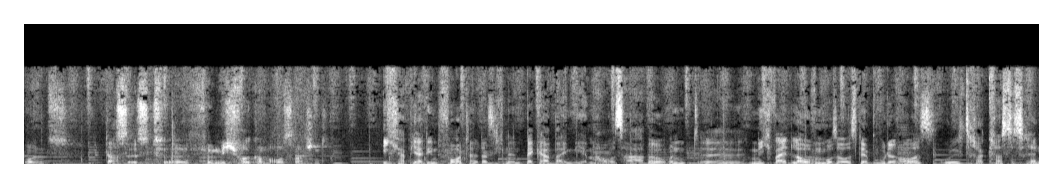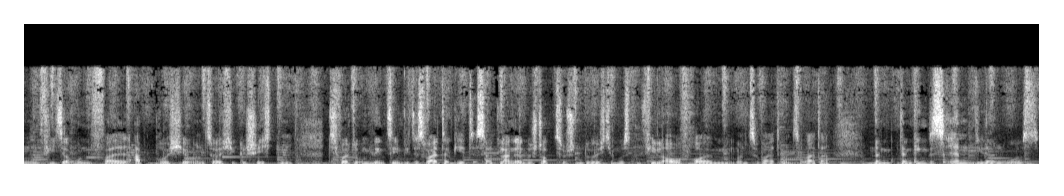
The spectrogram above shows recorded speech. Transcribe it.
und das ist äh, für mich vollkommen ausreichend. Ich habe ja den Vorteil, dass ich einen Bäcker bei mir im Haus habe und äh, nicht weit laufen muss aus der Bude raus. Ultra krass, das Rennen, fieser Unfall, Abbrüche und solche Geschichten. Ich wollte unbedingt sehen, wie das weitergeht. Das hat lange gestoppt zwischendurch, die mussten viel aufräumen und so weiter und so weiter. Und dann, dann ging das Rennen wieder los.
